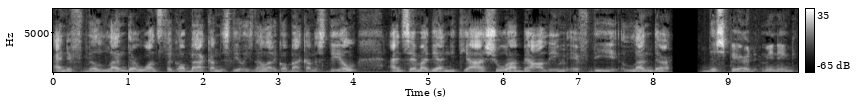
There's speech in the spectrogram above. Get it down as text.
And if the lender wants to go back on this deal, he's not allowed to go back on this deal. And same idea, nitya ashuha be'alim, if the lender despaired, meaning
